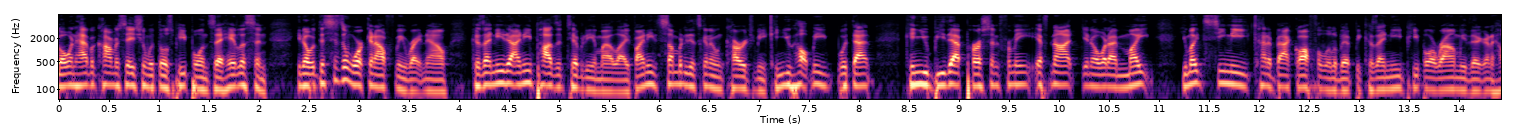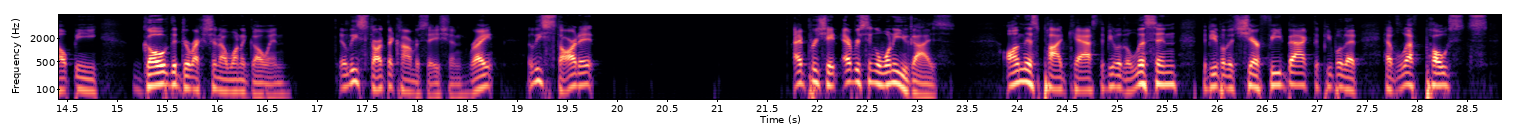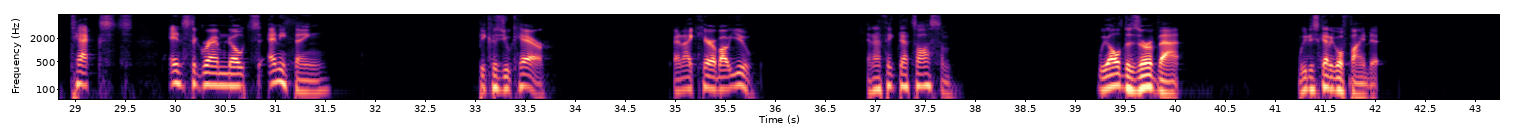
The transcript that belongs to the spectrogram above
go and have a conversation with those people and say, "Hey, listen, you know what? This isn't working out for me right now because I need I need positivity in my life. I need somebody that's going to encourage me. Can you help me with that? Can you be that person for me? If not, you know what? I might you might see me kind of back off a little bit because I need people around me that are going to help me go the direction I want to go in. At least start the conversation, right? At least start it. I appreciate every single one of you guys on this podcast, the people that listen, the people that share feedback, the people that have left posts, texts, Instagram notes, anything because you care. And I care about you. And I think that's awesome. We all deserve that. We just got to go find it.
